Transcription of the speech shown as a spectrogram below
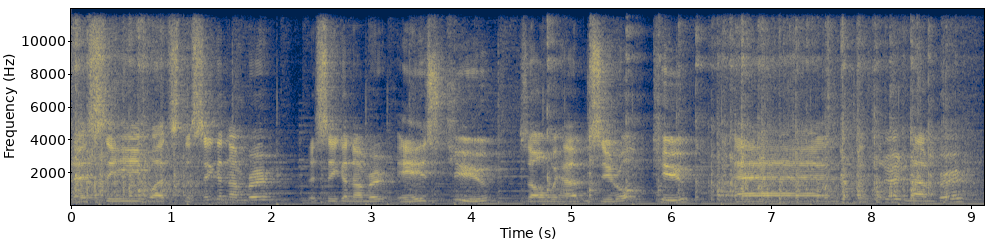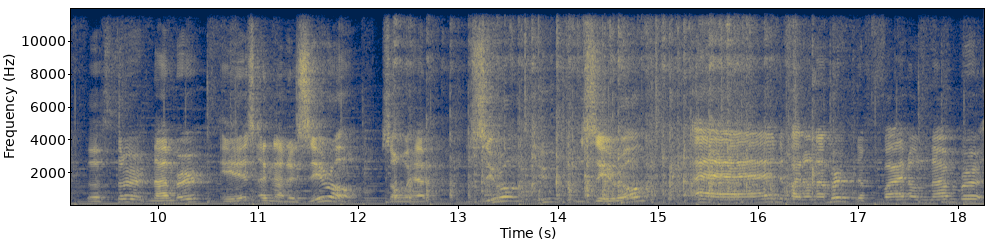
let's see what's the second number. The second number is 2. So we have 0, 2, and the third number, the third number is another 0. So we have zero, two, zero. and the final number, the final number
